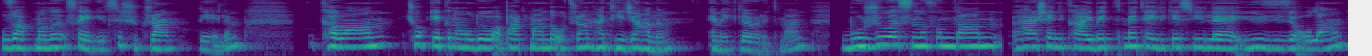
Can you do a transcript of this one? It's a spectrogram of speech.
uzatmalı sevgilisi Şükran diyelim. Kavağın çok yakın olduğu apartmanda oturan Hatice Hanım, emekli öğretmen. Burjuva sınıfından her şeyini kaybetme tehlikesiyle yüz yüze olan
